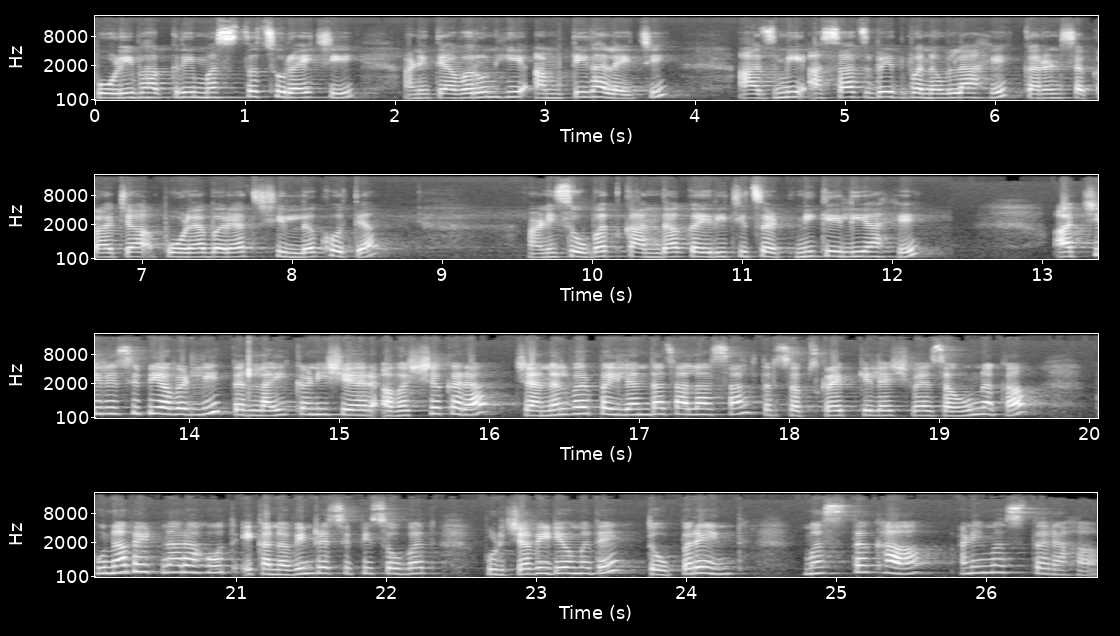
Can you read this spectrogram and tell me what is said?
पोळी भाकरी मस्त चुरायची आणि त्यावरून ही आमटी घालायची. आज मी असाच बेत बनवला आहे कारण सकाळच्या पोळ्या बऱ्याच शिल्लक होत्या. आणि सोबत कांदा कैरीची चटणी केली आहे. आजची रेसिपी आवडली तर लाईक आणि शेअर अवश्य करा. चॅनलवर पहिल्यांदाच आला असाल तर सबस्क्राईब केल्याशिवाय जाऊ नका. पुन्हा भेटणार आहोत एका नवीन रेसिपीसोबत पुढच्या व्हिडिओमध्ये तोपर्यंत मस्त खा आणि मस्त रहा.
